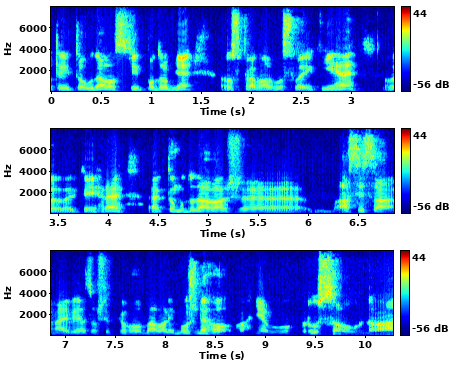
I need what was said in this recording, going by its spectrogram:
tejto udalosti podrobne rozprával vo svojej knihe, vo veľkej hre, k tomu dodáva, že asi sa najviac zo všetkého obávali možného hnevu Rusov. No a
